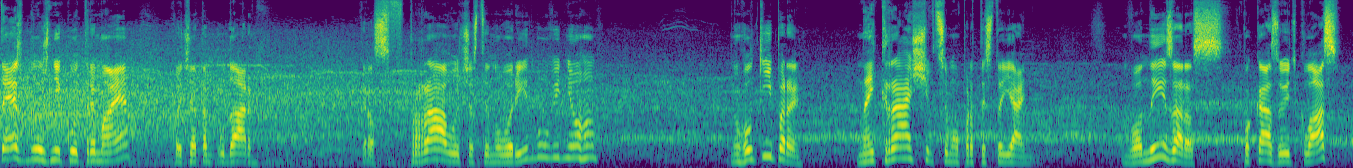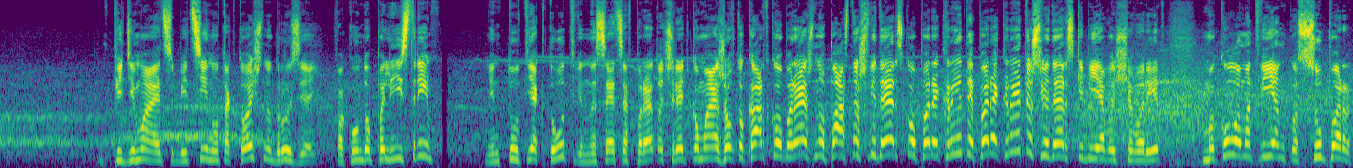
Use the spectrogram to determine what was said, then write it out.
теж ближній кут тримає. Хоча там удар якраз в праву частину воріт був від нього. Ну, голкіпери найкращі в цьому протистоянні. Вони зараз показують клас. Підіймають собі ціну так точно, друзі. Факундо Пелістрі. Він тут як тут. Він несеться вперед. Очередько має жовту картку. Обережно. Пас на Швідерського. Перекрити. Перекрити. Швідерський б'є вище воріт. Микола Матвієнко супер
